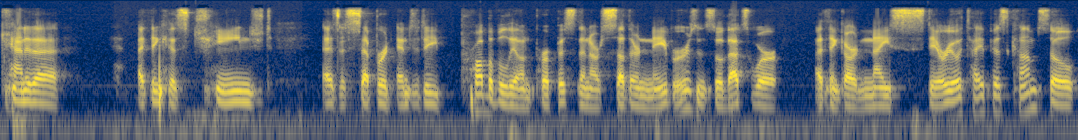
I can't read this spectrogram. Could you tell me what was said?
Canada I think has changed as a separate entity, probably on purpose, than our southern neighbors, and so that's where I think our nice stereotype has come. So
